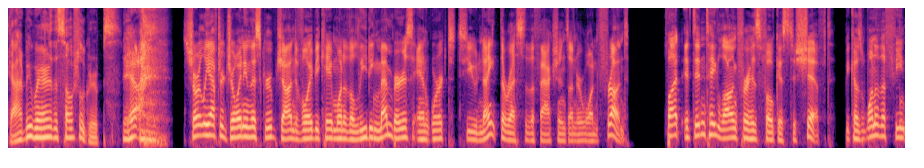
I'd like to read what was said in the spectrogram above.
Gotta beware of the social groups. Yeah. Shortly after joining this group, John Devoy became one of the leading members and worked to unite the rest of the factions under one front. But it didn't take long for his focus to shift, because one of the, Fe-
